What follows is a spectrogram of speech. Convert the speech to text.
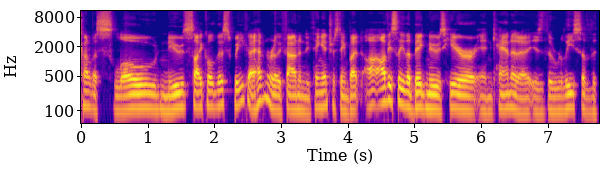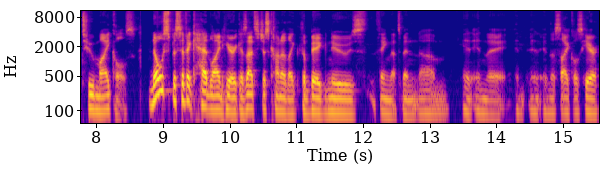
kind of a slow news cycle this week. I haven't really found anything interesting, but obviously the big news here in Canada is the release of the two Michaels. No specific headline here because that's just kind of like the big news thing that's been um, in, in the in, in the cycles here.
